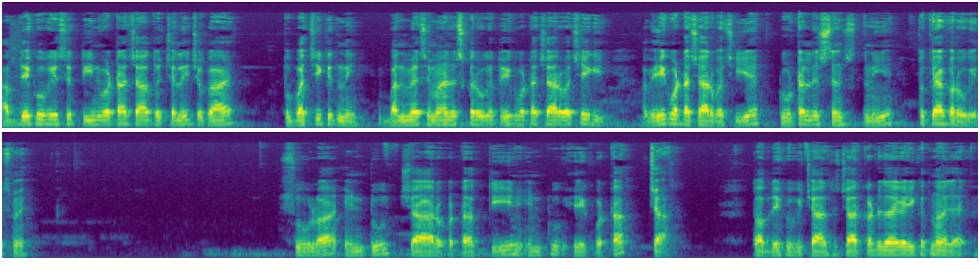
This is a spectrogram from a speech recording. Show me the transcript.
अब देखोगे इसे तीन बटा चार तो चल ही चुका है तो बची कितनी? वन में से माइनस करोगे तो एक बटा चार बचेगी। अब एक बटा चार बची है टोटल डिस्टेंस इतनी है तो क्या करोगे इसमें? सोलह इंटू चार बटा तीन इंटू एक बटा चार। तो आप देखो कि चार से चार कट जाएगा, ये कितना आ जाएगा?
